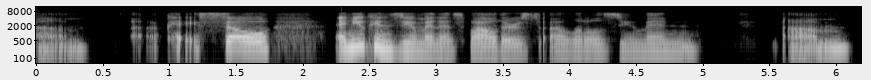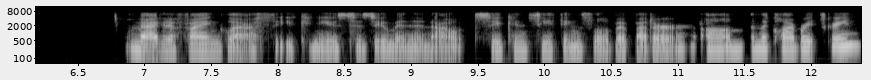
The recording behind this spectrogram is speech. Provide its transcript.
Um, okay, so, and you can zoom in as well. There's a little zoom in um, magnifying glass that you can use to zoom in and out so you can see things a little bit better um, in the Collaborate screen.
